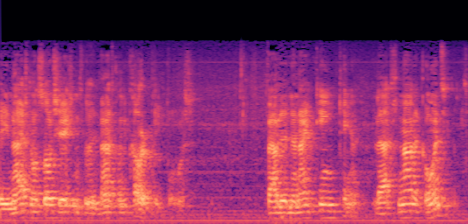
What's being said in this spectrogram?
The National Association for the Advancement of Colored People was founded in 1910. That's not a coincidence.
